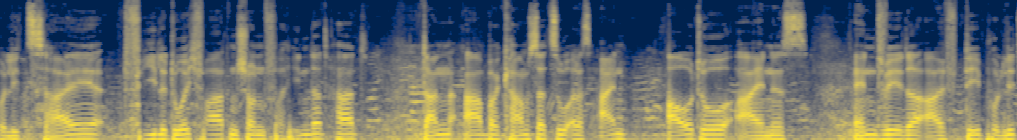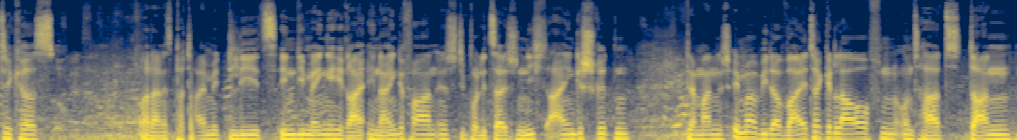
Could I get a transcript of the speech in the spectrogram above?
Polizei viele Durchfahrten schon verhindert hat. Dann aber kam es dazu, dass ein Auto eines entweder AfD-Politikers oder eines Parteimitglieds in die Menge hineingefahren ist. Die Polizei ist nicht eingeschritten. Der Mann ist immer wieder weitergelaufen und hat dann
